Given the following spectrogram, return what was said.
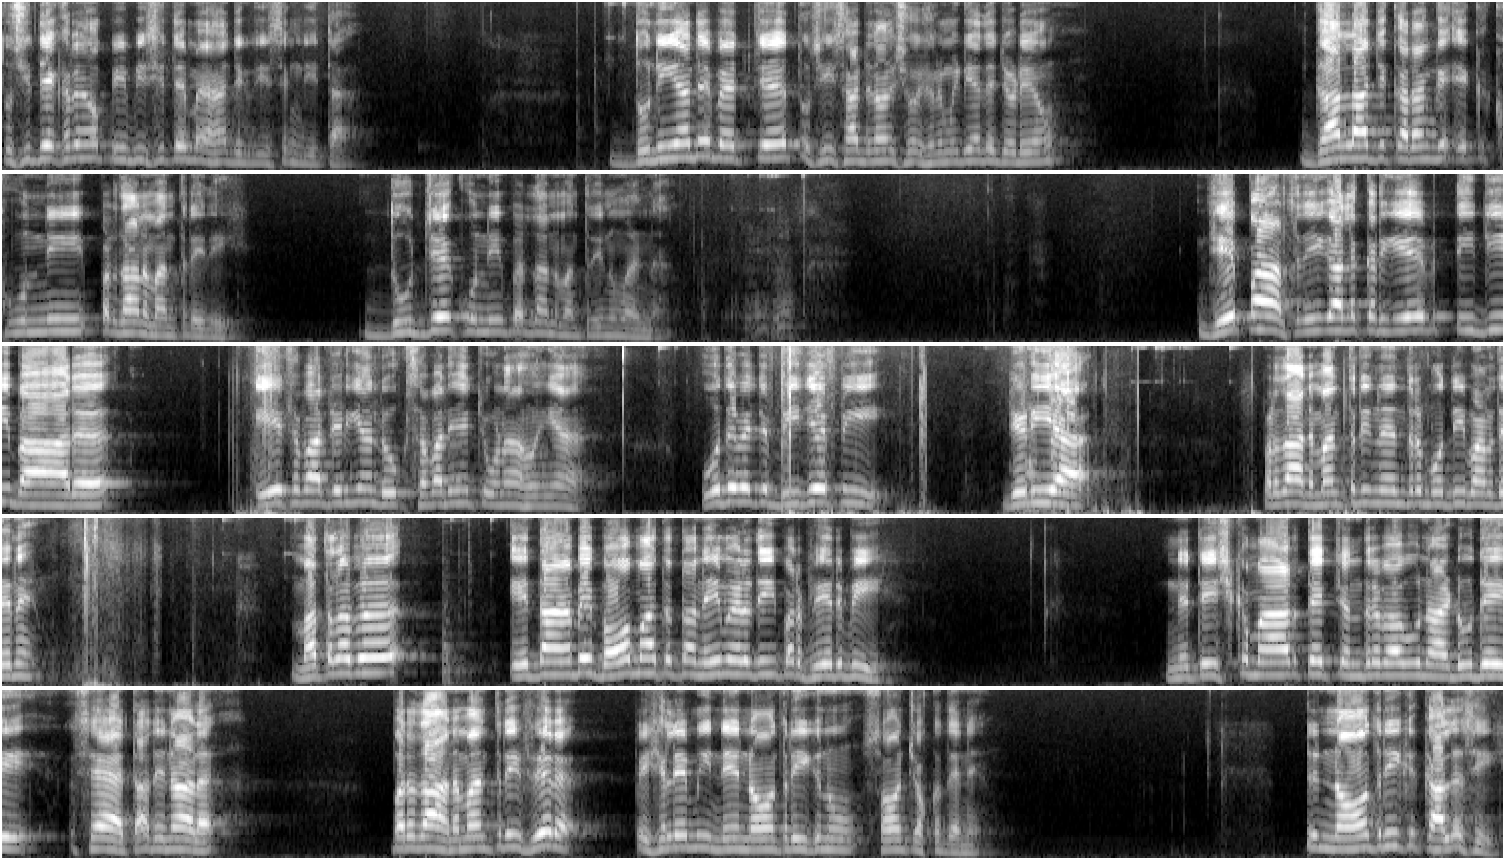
ਤੁਸੀਂ ਦੇਖ ਰਹੇ ਹੋ ਪੀਬੀਸੀ ਤੇ ਮੈਂ ਹਾਂ ਜਗਜੀਤ ਸਿੰਘ ਜੀਤਾ। ਦੁਨੀਆ ਦੇ ਵਿੱਚ ਤੁਸੀਂ ਸਾਡੇ ਨਾਲ ਸੋਸ਼ਲ ਮੀਡੀਆ ਤੇ ਜੁੜੇ ਹੋ। ਗੱਲ ਅੱਜ ਕਰਾਂਗੇ ਇੱਕ ਖੂਨੀ ਪ੍ਰਧਾਨ ਮੰਤਰੀ ਦੀ। ਦੂਜੇ ਖੂਨੀ ਪ੍ਰਧਾਨ ਮੰਤਰੀ ਨੂੰ ਮੰਨਣਾ ਜੇ ਭਾਰਤ ਦੀ ਗੱਲ ਕਰੀਏ, ਤੀਜੀ ਵਾਰ ਇਸ ਵਾਰ ਜਿਹੜੀਆਂ ਲੋਕ ਸਭਾ ਦੀਆਂ ਚੋਣਾਂ ਹੋਈਆਂ, ਉਹਦੇ ਵਿੱਚ ਬੀਜੇਪੀ ਜਿਹੜੀ ਆ ਪ੍ਰਧਾਨ ਮੰਤਰੀ ਨਰਿੰਦਰ ਮੋਦੀ ਬਣਦੇ ਨੇ। ਮਤਲਬ ਇਦਾਂ ਵੀ ਬਹੁਮਤ ਤਾਂ ਨਹੀਂ ਮਿਲਦੀ, ਪਰ ਫਿਰ ਵੀ ਨਿਤਿਸ਼ ਕੁਮਾਰ ਤੇ ਚੰਦਰਬਾਬੂ ਨਾਇਡੂ ਦੇ ਸਹਾਇਤਾ ਦੇ ਨਾਲ ਪ੍ਰਧਾਨ ਮੰਤਰੀ ਫਿਰ ਪਿਛਲੇ ਮਹੀਨੇ 9 ਤਰੀਕ ਨੂੰ ਸਹੁੰ ਚੁੱਕਦੇ ਨੇ। ਤੇ 9 ਤਰੀਕ ਕੱਲ ਸੀ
